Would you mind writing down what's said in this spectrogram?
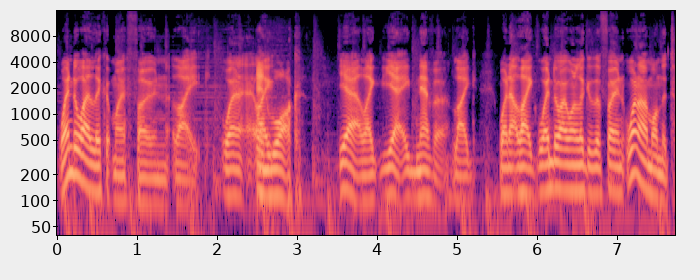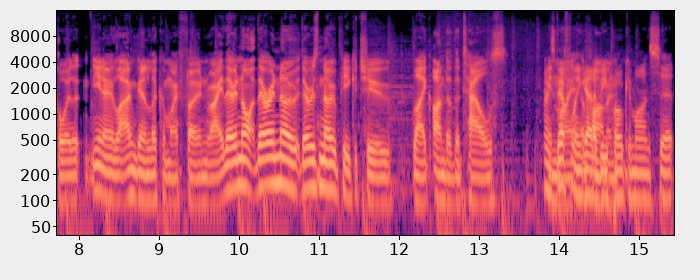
when do I look at my phone? Like when like and walk. yeah, like yeah, it never like. When I like, when do I want to look at the phone? When I'm on the toilet, you know, like I'm gonna look at my phone, right? There are not, there are no, there is no Pikachu like under the towels. It's definitely got to be. Pokemon Sit.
